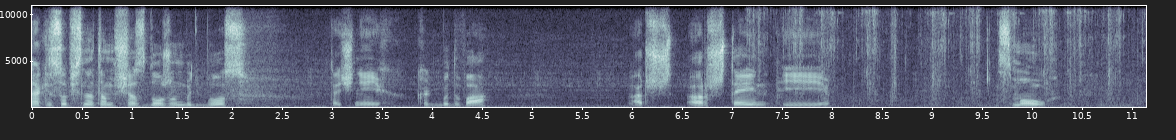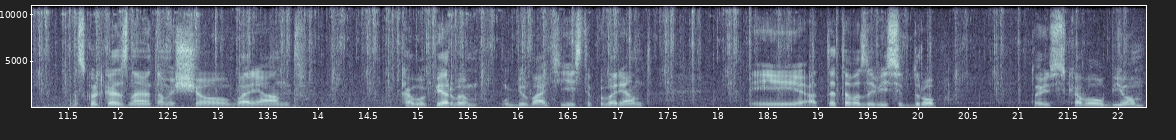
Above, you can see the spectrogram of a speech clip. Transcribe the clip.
Так, и, собственно, там сейчас должен быть босс. Точнее, их как бы два. Арш... Арштейн и... Смоук. Насколько я знаю, там еще вариант кого первым убивать, есть такой вариант. И от этого зависит дроп. То есть, кого убьем,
